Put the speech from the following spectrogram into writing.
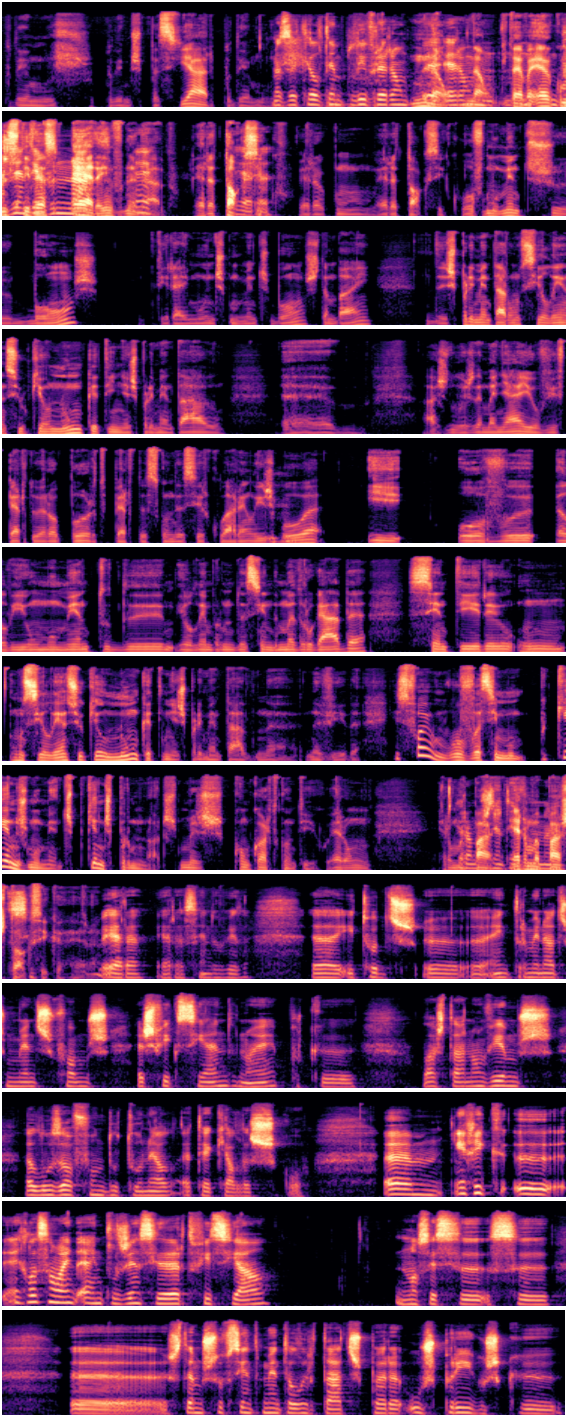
podemos podemos passear, podemos. Mas aquele tempo livre era um não, era um, não, era como se tivesse envenenado. era envenenado, é. era tóxico, era. Era, era tóxico. Houve momentos eh, bons, tirei muitos momentos bons também, de experimentar um silêncio que eu nunca tinha experimentado. Uh, às duas da manhã, eu vivo perto do aeroporto, perto da segunda circular em Lisboa, uhum. e houve ali um momento de, eu lembro-me assim de madrugada, sentir um, um, silêncio que eu nunca tinha experimentado na, na vida. Isso foi, houve assim pequenos momentos, pequenos pormenores, mas concordo contigo, era um, era uma, paz, era uma paz tóxica. Era. era, era, sem dúvida. Uh, e todos, uh, em determinados momentos, fomos asfixiando, não é? Porque lá está, não vemos a luz ao fundo do túnel até que ela chegou. Um, Henrique, uh, em relação à, à, inteligência artificial, não sei se, se estamos suficientemente alertados para os perigos que,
